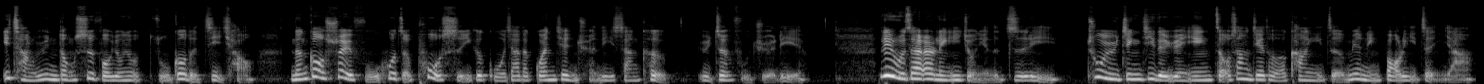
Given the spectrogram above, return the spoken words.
一场运动是否拥有足够的技巧，能够说服或者迫使一个国家的关键权力商客与政府决裂。例如，在二零一九年的智利，出于经济的原因走上街头的抗议者面临暴力镇压，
